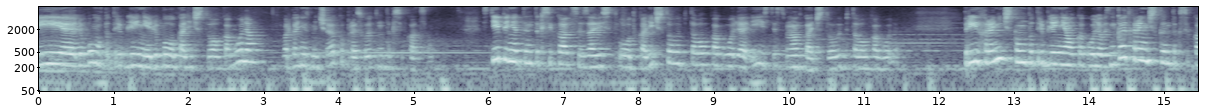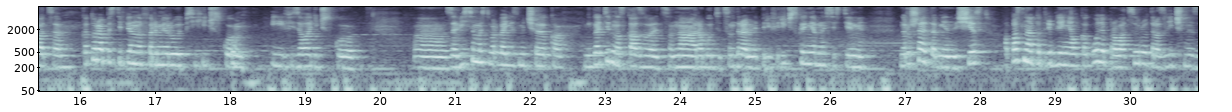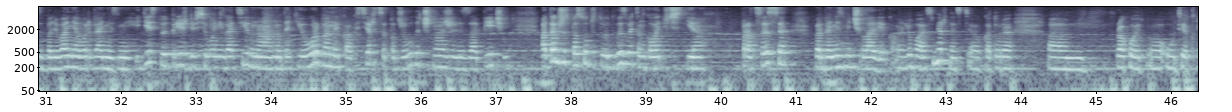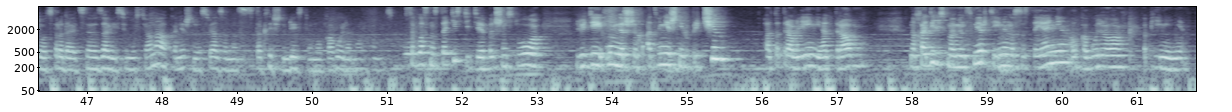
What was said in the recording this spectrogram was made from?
При любом употреблении любого количества алкоголя в организме человека происходит интоксикация. Степень этой интоксикации зависит от количества выпитого алкоголя и, естественно, от качества выпитого алкоголя. При хроническом употреблении алкоголя возникает хроническая интоксикация, которая постепенно формирует психическую и физиологическую э, зависимость в организме человека, негативно сказывается на работе центральной периферической нервной системы, нарушает обмен веществ. Опасное потребление алкоголя провоцирует различные заболевания в организме и действует прежде всего негативно на такие органы, как сердце, поджелудочная железа, печень, а также способствует вызвать онкологические процессы в организме человека. Любая смертность, э, которая э, проходит э, у тех, кто страдает зависимостью, она, конечно, связана с токсичным действием алкоголя на организм. Согласно статистике, большинство людей, умерших от внешних причин, от отравлений, от травм, находились в момент смерти именно в состоянии алкогольного опьянения.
